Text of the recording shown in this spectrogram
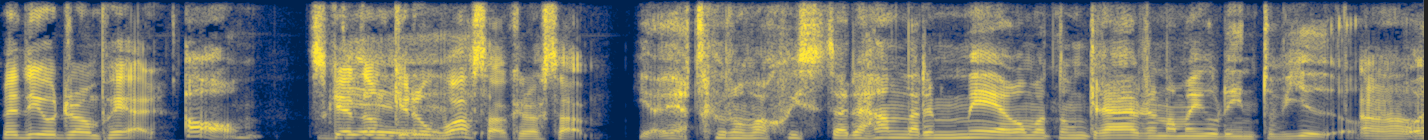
Men det gjorde de på er. Ja, Skrev det- de grova saker också? Ja, jag tror de var schyssta. Det handlade mer om att de grävde när man gjorde intervjuer. Ja, och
